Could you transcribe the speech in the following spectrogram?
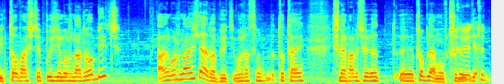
i to właśnie później można robić, ale można źle robić. Można sobie tutaj się nabawić wiele e, problemów. Czyli... Tu, tu,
